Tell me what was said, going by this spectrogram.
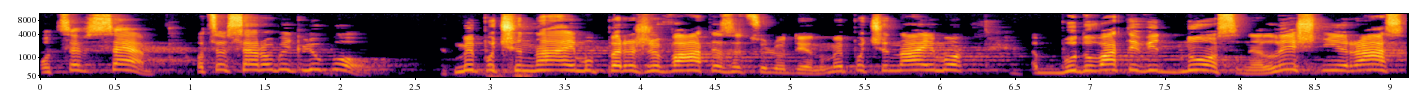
Оце все, оце все робить любов. Ми починаємо переживати за цю людину. Ми починаємо будувати відносини. Лишній раз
